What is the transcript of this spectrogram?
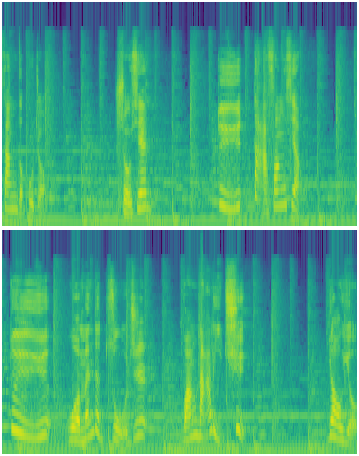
三个步骤。首先，对于大方向，对于我们的组织往哪里去，要有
